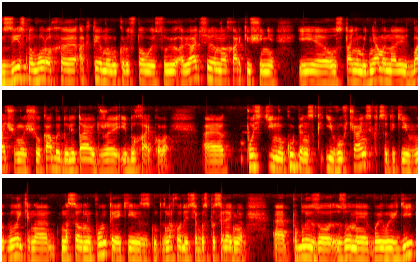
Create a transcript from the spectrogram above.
звісно, ворог е, активно використовує свою авіацію на Харківщині, і е, останніми днями навіть бачимо, що каби долітають вже і до Харкова. Постійно Куп'янськ і Вовчанськ це такі великі на- населені пункти, які знаходяться безпосередньо е, поблизу зони бойових дій.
